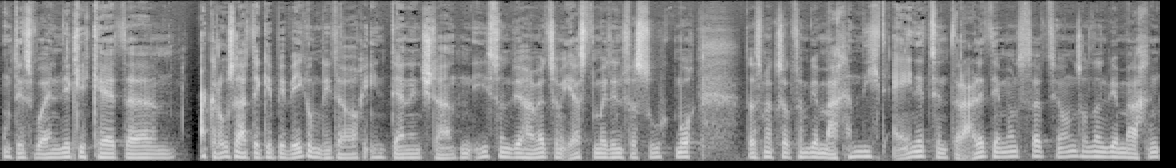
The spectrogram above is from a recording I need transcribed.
Und das war in Wirklichkeit ähm, eine großartige Bewegung, die da auch intern entstanden ist. Und wir haben ja zum ersten Mal den Versuch gemacht, dass wir gesagt haben, wir machen nicht eine zentrale Demonstration, sondern wir machen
